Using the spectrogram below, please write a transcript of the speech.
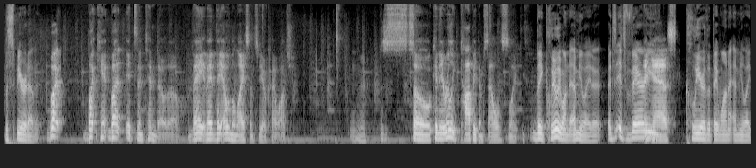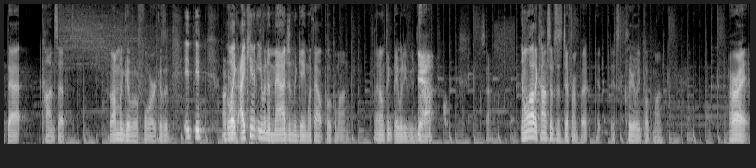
the spirit of it. But but can't but it's Nintendo though. They they, they own the license to Yokai Watch. Mm. So can they really copy themselves? Like They clearly want to emulate it. It's it's very clear that they want to emulate that concept. So I'm gonna give it a four because it it, it Okay. like I can't even imagine the game without Pokemon. I don't think they would even. try. Yeah. So, in a lot of concepts, it's different, but it, it's clearly Pokemon. All right.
